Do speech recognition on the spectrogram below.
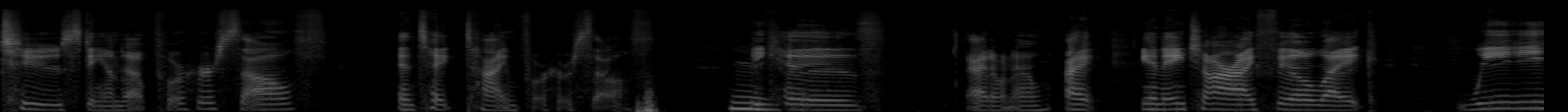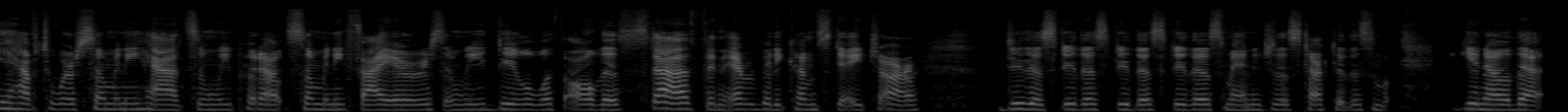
to stand up for herself and take time for herself Mm, because I don't know. I in HR I feel like we have to wear so many hats and we put out so many fires and we deal with all this stuff and everybody comes to HR do this do this do this do this manage this talk to this you know that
